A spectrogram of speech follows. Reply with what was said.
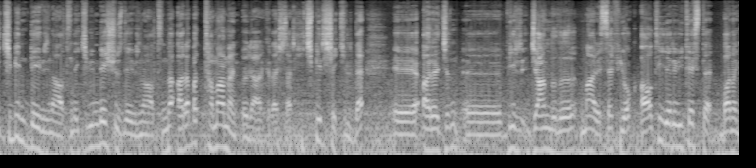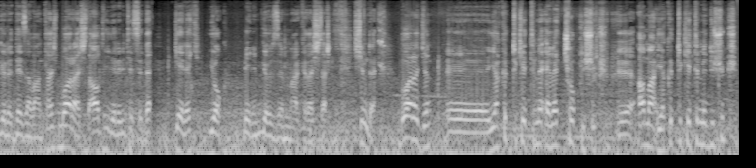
2000 devrin altında, 2500 devrin altında araba tamamen öyle arkadaşlar. Hiçbir şekilde e, aracın e, bir canlılığı maalesef yok. 6 ileri vites de bana göre dezavantaj. Bu araçta 6 ileri vitese de gerek yok benim gözlemim arkadaşlar. Şimdi bu aracın e, yakıt tüketimi evet çok düşük E, ama yakıt tüketimi düşük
